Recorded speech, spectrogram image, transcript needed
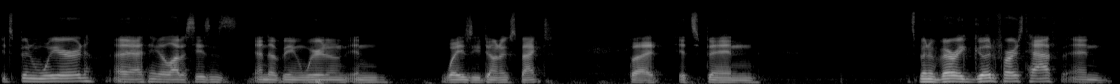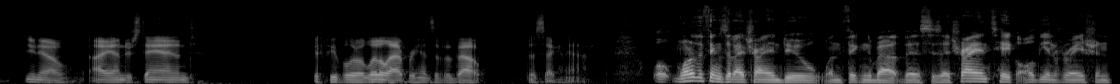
it's been weird. I, I think a lot of seasons end up being weird in, in ways you don't expect, but it's been it's been a very good first half, and you know I understand if people are a little apprehensive about the second half. Well, one of the things that I try and do when thinking about this is I try and take all the information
